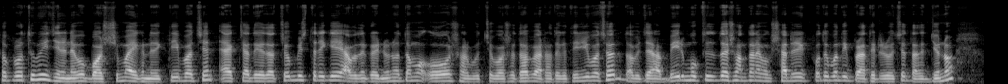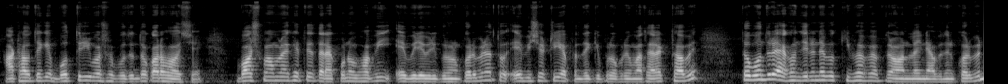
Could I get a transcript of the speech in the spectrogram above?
তো প্রথমেই জেনে নেব বয়সীমা এখানে দেখতেই পাচ্ছেন, এক চার দুই হাজার চব্বিশ তারিখে আবেদনকারী ন্যূনতম ও সর্বোচ্চ বয়স হতে হবে আঠারো থেকে তিরিশ বছর। তবে যারা বীর মুক্তিযোদ্ধা সন্তান এবং শারীরিক প্রতিবন্ধী প্রার্থীরা রয়েছে, তাদের জন্য আঠারো থেকে বত্রিশ বছর পর্যন্ত করা হয়েছে। বয়স মামলার ক্ষেত্রে তারা কোনোভাবেই এভিডেভিট গ্রহণ করবে না। তো এই বিষয়টি আপনাদেরকে পুরোপুরি মাথায় রাখতে হবে। তো বন্ধুরা, এখন জেনে নেব কীভাবে আপনারা অনলাইনে আবেদন করবেন।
